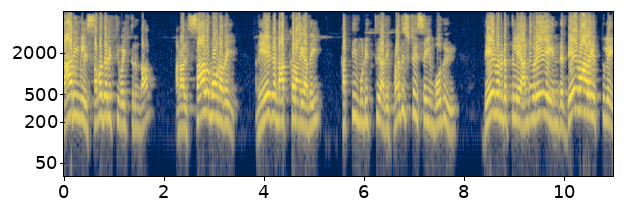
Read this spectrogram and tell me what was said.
காரியங்களை சவதரித்து வைத்திருந்தான். ஆனால் சாலமோன் அதை அநேக நாட்களாய் அதை கட்டி முடித்து அதை பிரதிஷ்டை செய்யும் போது தேவனிடத்திலே அண்டவரே இந்த தேவாலயத்திலே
